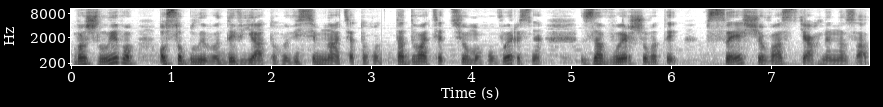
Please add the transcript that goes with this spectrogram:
важливо, особливо 9, 18 та 27 вересня, завершувати все, що вас тягне назад,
